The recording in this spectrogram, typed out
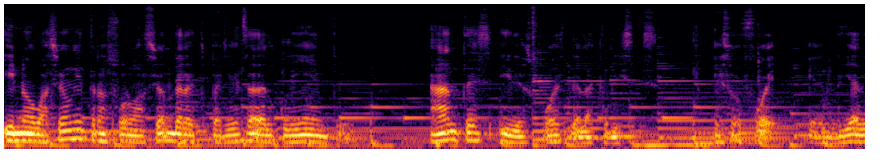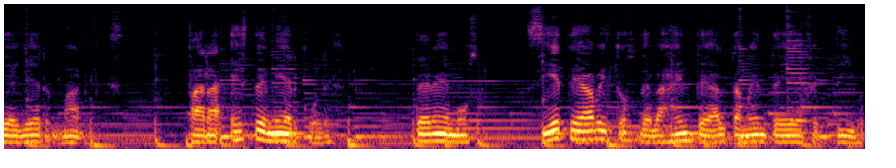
innovación y transformación de la experiencia del cliente antes y después de la crisis. Eso fue el día de ayer, martes. Para este miércoles tenemos 7 hábitos de la gente altamente efectiva.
